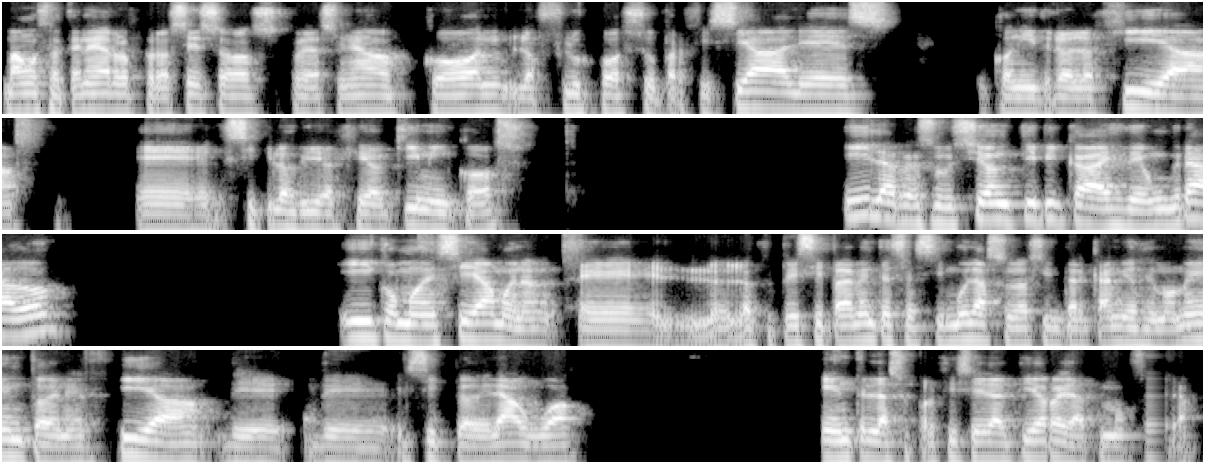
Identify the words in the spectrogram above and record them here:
Vamos a tener procesos relacionados con los flujos superficiales, con hidrología, eh, ciclos biogeoquímicos. Y la resolución típica es de un grado. Y como decía, bueno, eh, lo, que principalmente se simula son los intercambios de momento, de energía, del de, ciclo del agua entre la superficie de la Tierra y la atmósfera.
